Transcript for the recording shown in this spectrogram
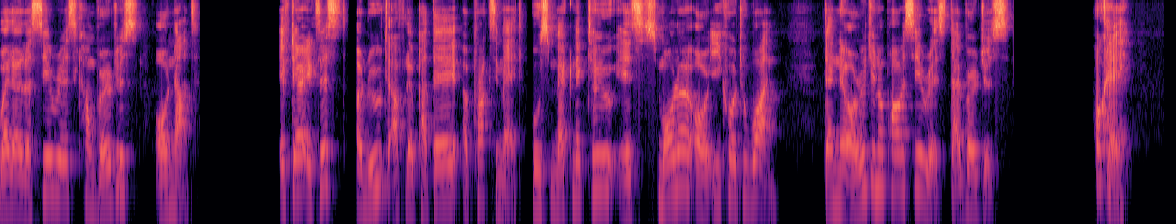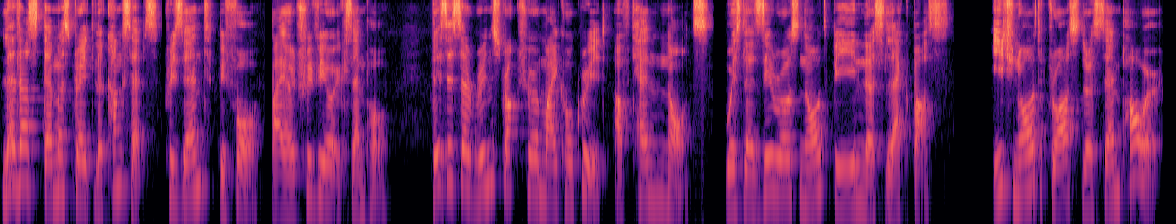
whether the series converges or not. If there exists a root of the Padé approximate whose magnitude is smaller or equal to 1, then the original power series diverges. Okay, let us demonstrate the concepts presented before by a trivial example. This is a ring structure microgrid of 10 nodes, with the zeroth node being the slack bus. Each node draws the same power,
